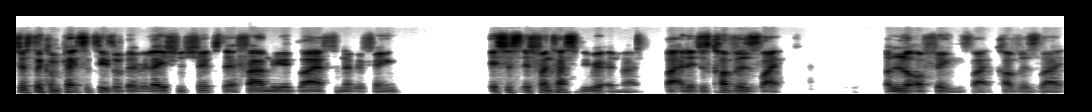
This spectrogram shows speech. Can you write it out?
just the complexities of their relationships, their family life, and everything. It's just it's fantastically written, man. Like, and it just covers like a lot of things. Like covers like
